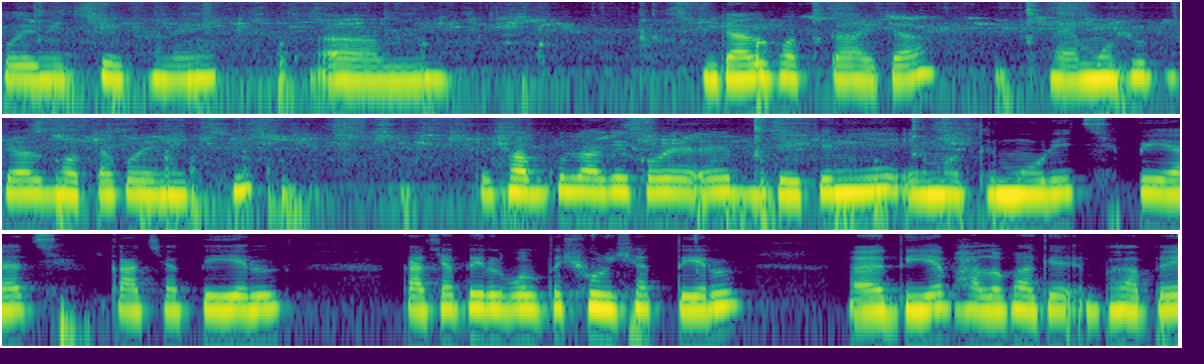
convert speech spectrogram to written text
করে নিচ্ছি এখানে ডাল ভর্তা এটা। হ্যাঁ মসুর ডাল ভর্তা করে নিচ্ছি। তো সবগুলো আগে করে বেটে নিয়ে এর মধ্যে মরিচ, পেঁয়াজ, কাঁচা তেল কাঁচা তেল বলতে সরিষার তেল দিয়ে ভালোভাবে ভাবে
